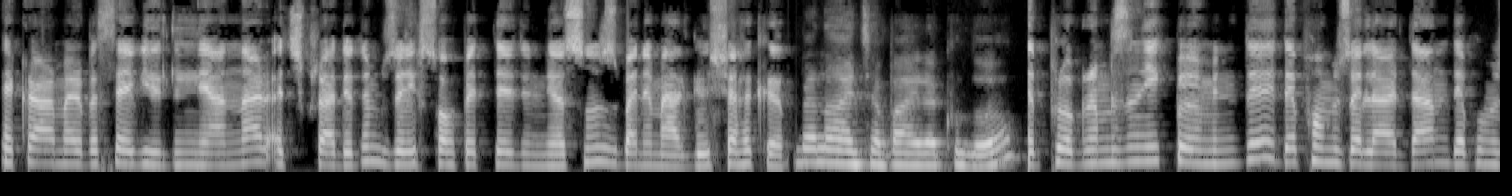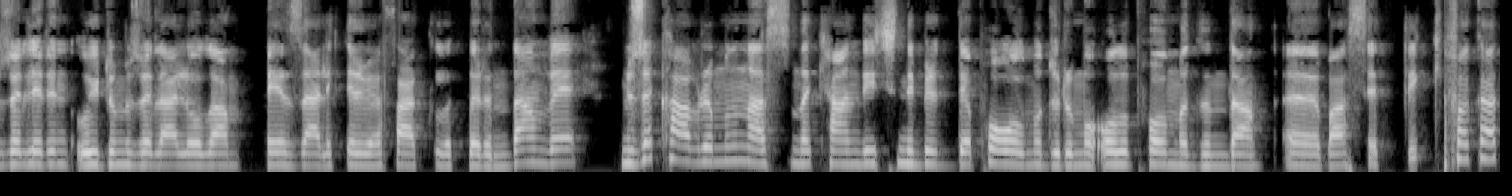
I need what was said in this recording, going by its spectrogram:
Tekrar merhaba sevgili dinleyenler. Açık Radyo'da müzelik sohbetleri dinliyorsunuz. Ben Emel Gülşah Akın. Ben Ayça Bayrakulu. Programımızın ilk bölümünde depo müzelerden, depo müzelerin uydu müzelerle olan benzerlikleri ve farklılıklarından ve müze kavramının aslında kendi içinde bir depo olma durumu olup olmadığından e, bahsettik. Fakat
